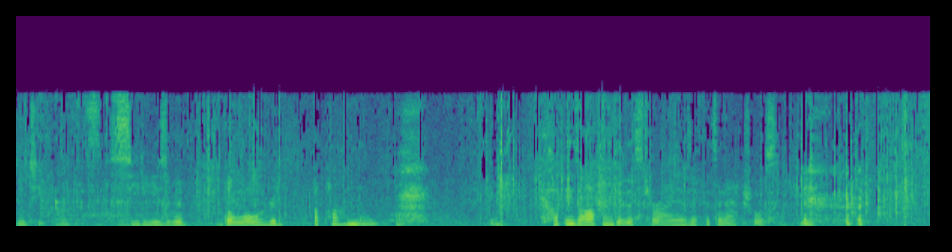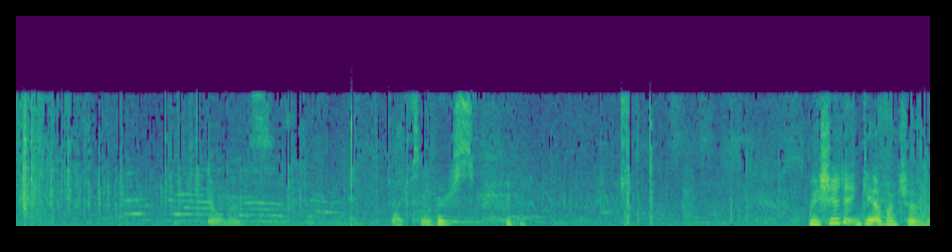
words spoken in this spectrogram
and teapots. CDs with the Lord upon them. Cut these off and give this to Ryan as if it's an actual CD. Donuts. Lifesavers. we should get a bunch of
